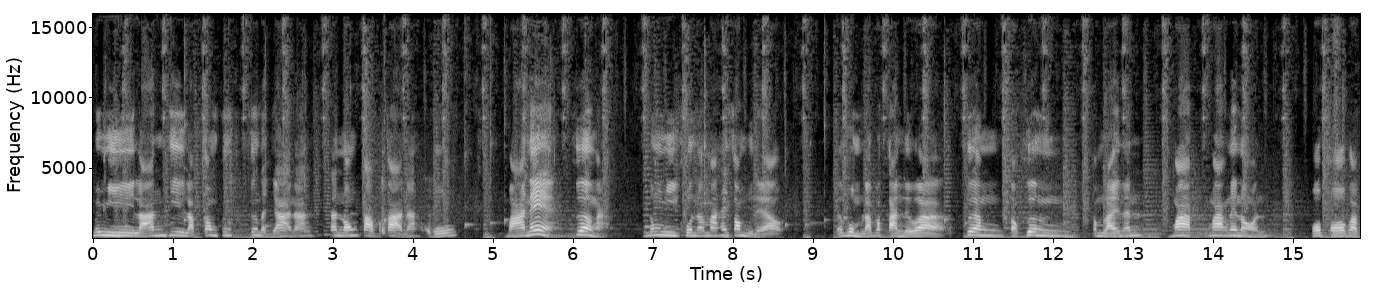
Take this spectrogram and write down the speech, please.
ไม่มีร้านที่รับซ่อมเครื่องเครื่องตัดหญ้านะ ถ้าน้องปรับประกาศนะโอ้โหมาแน่เครื่องอะ ต้องมีคนเอามาให้ซ่อมอยู่แล้ว แล้วผมรับประกันเลยว่าเครื่องต่อเครื่องกำไรนั้นมากมากแน่นอนพอๆกับ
